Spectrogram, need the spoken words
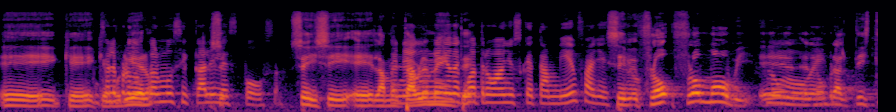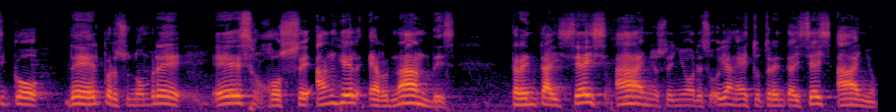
eh, que, que el productor musical y la esposa. Sí, sí, eh, lamentablemente. Tenía un niño de cuatro años que también falleció. Sí, Flo, Flo Moby, es el nombre artístico de él, pero su nombre es José Ángel Hernández. 36 años, señores, oigan esto, 36 años.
